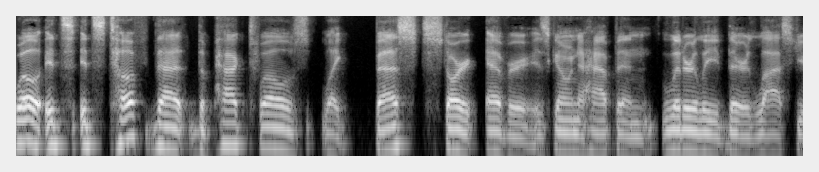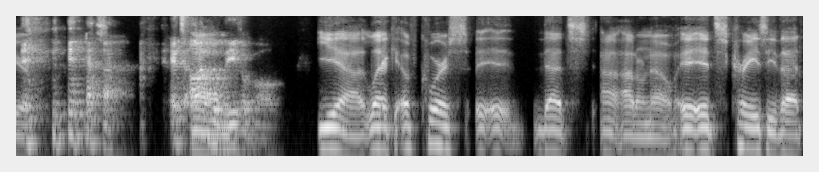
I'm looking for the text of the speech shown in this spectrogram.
well, it's it's tough that the Pac-12's like best start ever is going to happen literally their last year. yeah. It's um, unbelievable. Um, yeah, like of course it, that's uh, I don't know. It, it's crazy that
